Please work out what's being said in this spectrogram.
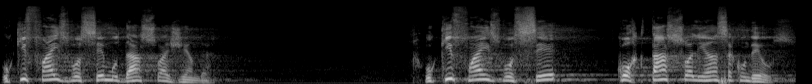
O que faz você mudar a sua agenda? O que faz você cortar a sua aliança com Deus?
